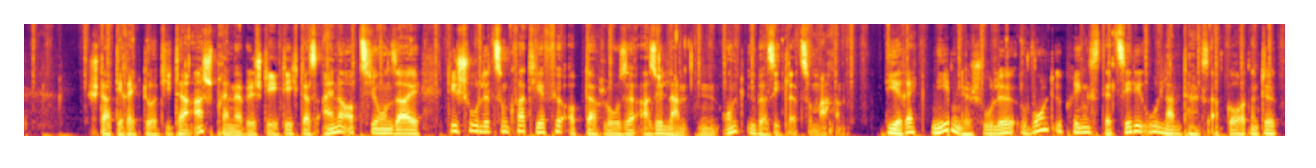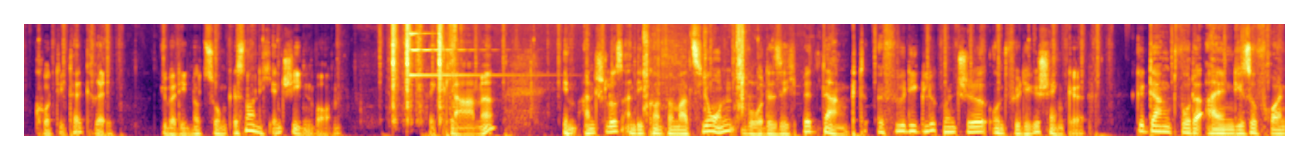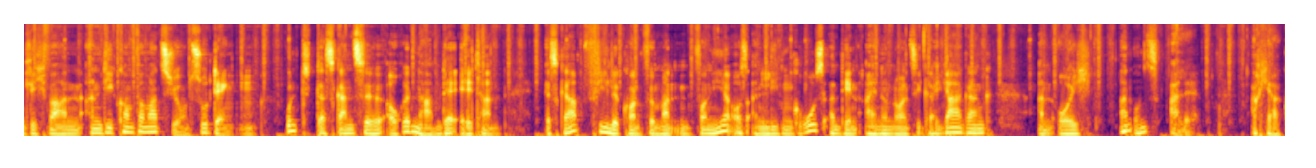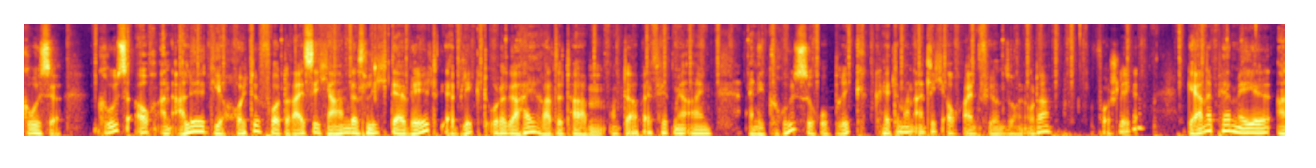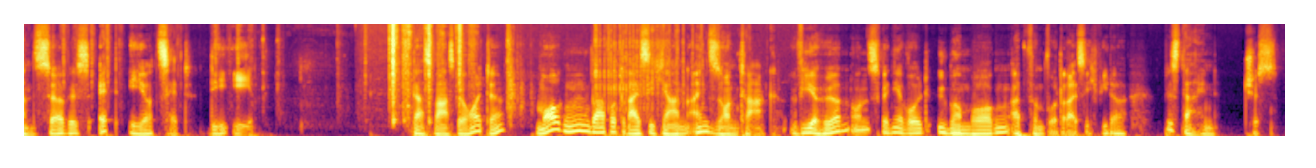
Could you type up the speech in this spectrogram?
Stadtdirektor Dieter Aschbrenner bestätigt, dass eine Option sei, die Schule zum Quartier für Obdachlose, Asylanten und Übersiedler zu machen. Direkt neben der Schule wohnt übrigens der CDU-Landtagsabgeordnete Kurt-Dieter Grill. Über die Nutzung ist noch nicht entschieden worden. Reklame. Im Anschluss an die Konfirmation wurde sich bedankt für die Glückwünsche und für die Geschenke. Gedankt wurde allen, die so freundlich waren, an die Konfirmation zu denken. Und das Ganze auch im Namen der Eltern. Es gab viele Konfirmanden. Von hier aus einen lieben Gruß an den 91er Jahrgang, an euch, an uns alle. Ach ja, Grüße. Grüße auch an alle, die heute vor 30 Jahren das Licht der Welt erblickt oder geheiratet haben. Und dabei fällt mir ein, eine Grüße-Rubrik hätte man eigentlich auch einführen sollen, oder? Vorschläge? Gerne per Mail an service.ejz.de. Das war's für heute. Morgen war vor 30 Jahren ein Sonntag. Wir hören uns, wenn ihr wollt, übermorgen ab 5.30 Uhr wieder. Bis dahin, tschüss.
